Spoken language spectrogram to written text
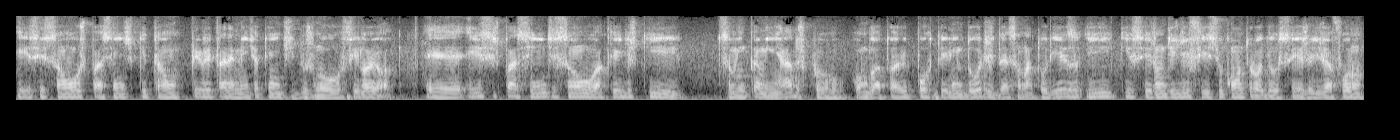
Esses são os pacientes que estão prioritariamente atendidos no filoiola. É, esses pacientes são aqueles que são encaminhados para o ambulatório por terem dores dessa natureza e que sejam de difícil controle, ou seja, eles já foram,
